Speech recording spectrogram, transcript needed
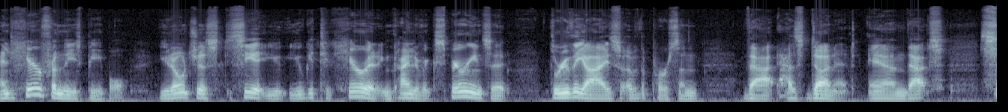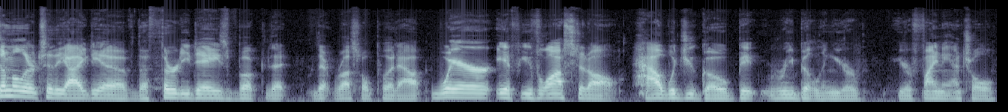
and hear from these people. You don't just see it, you you get to hear it and kind of experience it through the eyes of the person that has done it. And that's similar to the idea of the 30 days book that that Russell put out, where if you've lost it all, how would you go be rebuilding your your financial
